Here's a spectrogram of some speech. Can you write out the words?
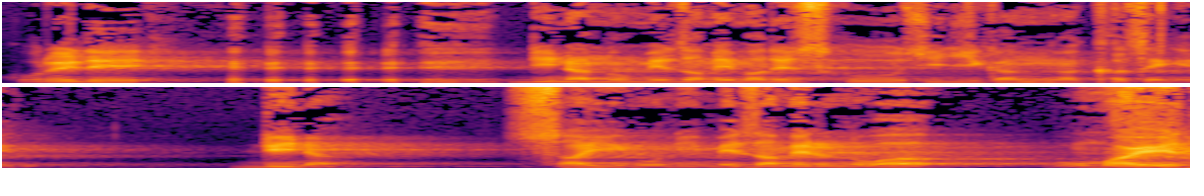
これで リナの目覚めまで少し時間が稼げる。リナ最後に目覚めるのはお前だ。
